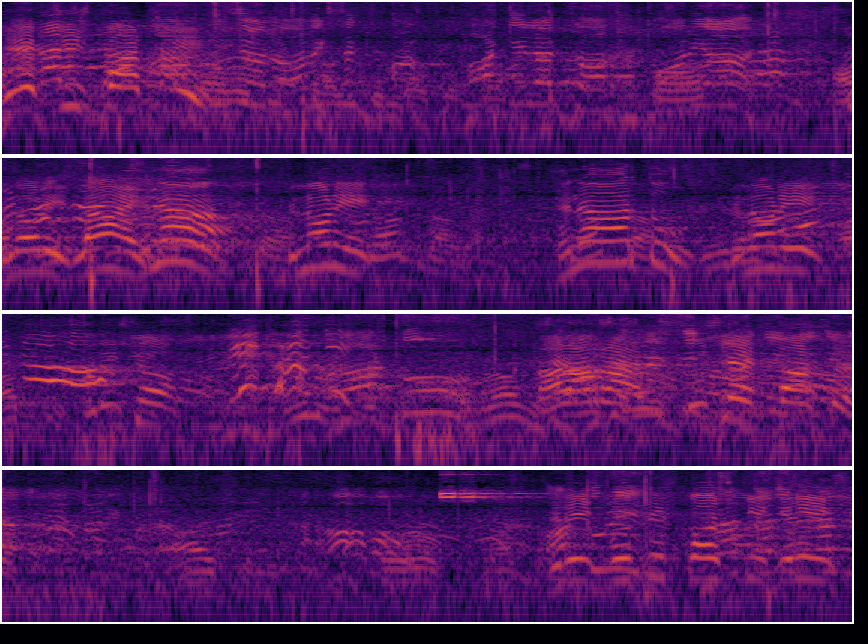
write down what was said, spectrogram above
Գեվ ճիշտ բացի։ Հակելա ծախը, բարյաչ։ Գլորի, լայ։ Գնա։ Գլորի, Գնա Արտուր։ գլորի։ Գրիշո, Արտուր։ տարարա, ուժեղ պասը։ Գրիշ, մուտից կոշկի, գրիշ։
